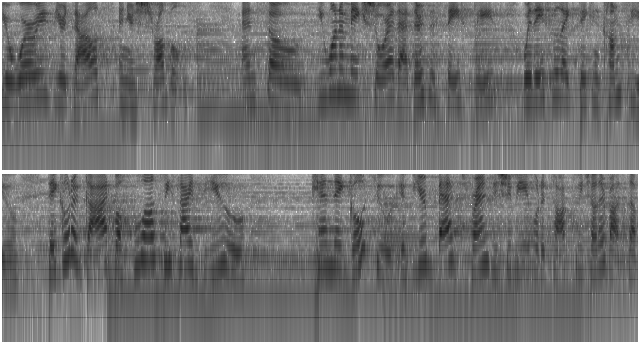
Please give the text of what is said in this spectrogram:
your worries, your doubts, and your struggles. And so you want to make sure that there's a safe space where they feel like they can come to you. They go to God, but who else besides you can they go to? If you're best friends, you should be able to talk to each other about stuff.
